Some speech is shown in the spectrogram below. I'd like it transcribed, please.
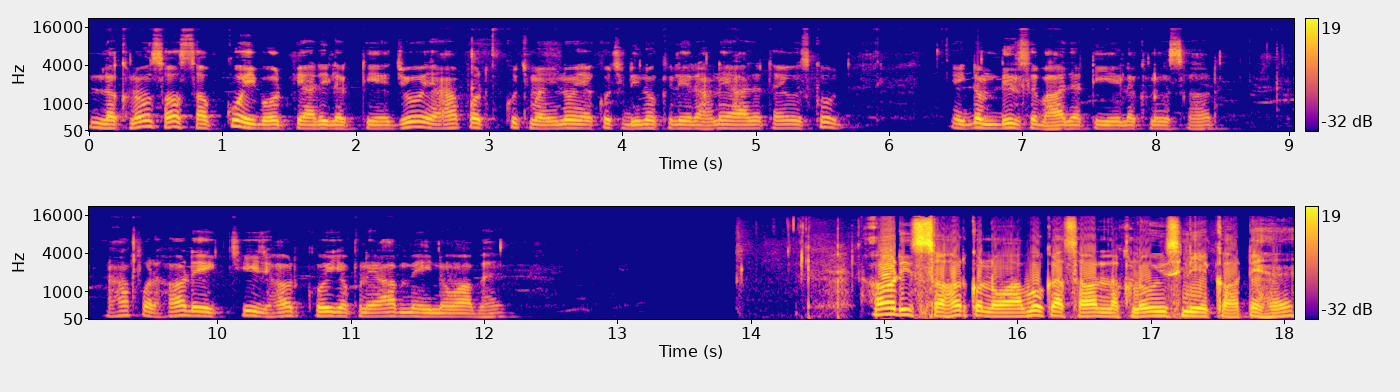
लखनऊ शहर सबको ही बहुत प्यारी लगती है। जो यहाँ पर कुछ महीनों या कुछ दिनों के लिए रहने आ जाता है, उसको एकदम दिल से भा जाती है लखनऊ शहर। यहाँ पर हर एक चीज़, हर कोई अपने आप में ही नवाब है। और इस शहर को नवाबों का शहर लखनऊ इसलिए कहते हैं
